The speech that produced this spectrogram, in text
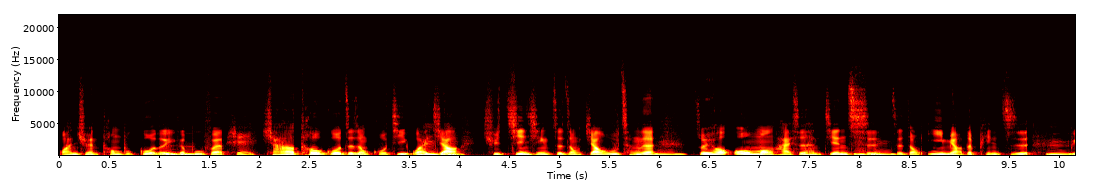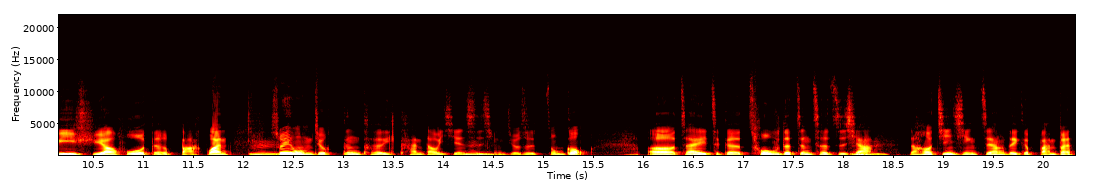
完全通不过的一个部分，是。想要透过这种国际外交去进行这种交互承认，最后欧盟还是很坚持这种疫苗的品质，必须要获得把关。所以我们就更可以看到一件事情，就是中共，呃，在这个错误的政策之下，然后进行这样的一个版本，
